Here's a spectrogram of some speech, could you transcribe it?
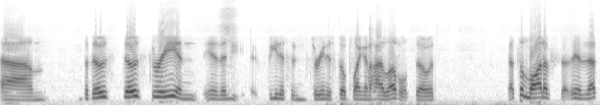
Um, but those those three, and, and then Venus and Serena still playing at a high level. So it's that's a lot of that's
